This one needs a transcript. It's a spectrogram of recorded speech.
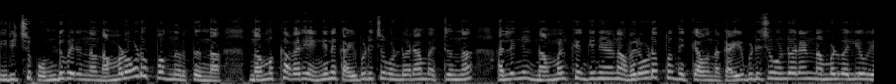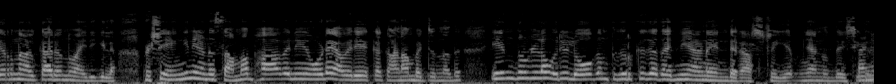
തിരിച്ചു കൊണ്ടുവരുന്ന നമ്മളോടൊപ്പം നിർത്തുന്ന നമുക്ക് അവരെ എങ്ങനെ കൈപിടിച്ചു കൊണ്ടുവരാൻ പറ്റുന്ന അല്ലെങ്കിൽ നമ്മൾക്ക് എങ്ങനെയാണ് അവരോടൊപ്പം നിൽക്കാവുന്ന കൈപിടിച്ചു കൊണ്ടുവരാൻ നമ്മൾ വലിയ ഉയർന്ന ആൾക്കാരൊന്നും ആയിരിക്കില്ല. പക്ഷെ എങ്ങനെയാണ് സമഭാവനയോടെ അവരെയൊക്കെ കാണാൻ പറ്റുന്നത് എന്നുള്ള ഒരു ലോകം തീർക്കുക തന്നെയാണ് എന്റെ രാഷ്ട്രീയം ഞാൻ ഉദ്ദേശിക്കുന്നത്.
